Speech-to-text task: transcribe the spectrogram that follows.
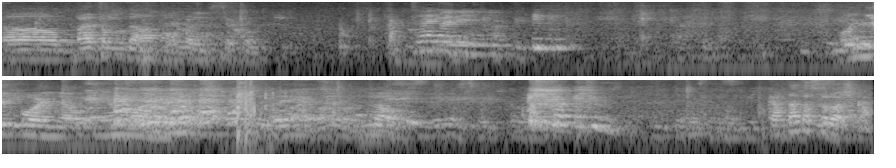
А, поэтому да, переходим к стиху. Творение. Он не понял. Ну. Картата сорочка.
